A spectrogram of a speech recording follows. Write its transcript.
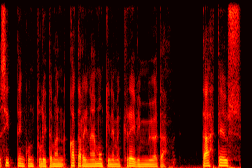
sitten kun tuli tämän Katarina ja Munkkiniemen kreivin myötä tähteys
